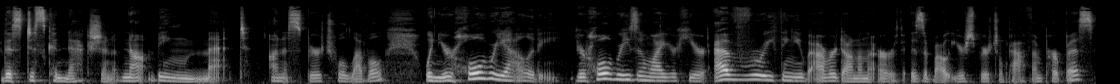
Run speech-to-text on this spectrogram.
this disconnection of not being met on a spiritual level when your whole reality, your whole reason why you're here, everything you've ever done on the earth is about your spiritual path and purpose,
